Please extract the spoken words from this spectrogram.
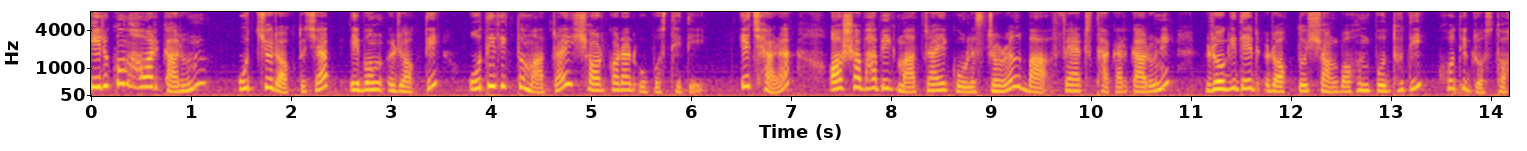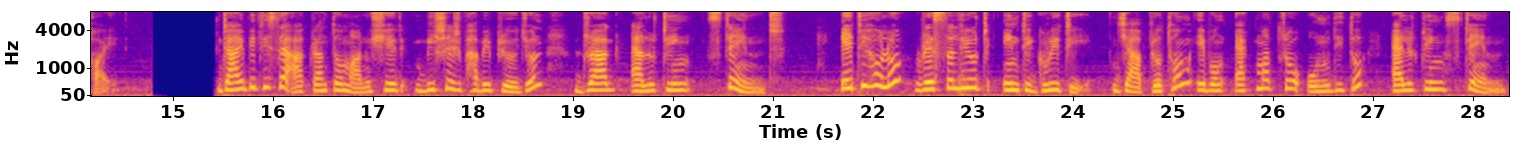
এরকম হওয়ার কারণ উচ্চ রক্তচাপ এবং রক্তে অতিরিক্ত মাত্রায় শর্করার উপস্থিতি। এছাড়া অস্বাভাবিক মাত্রায় কোলেস্টেরল বা ফ্যাট থাকার কারণে রোগীদের রক্ত সংবহন পদ্ধতি ক্ষতিগ্রস্ত হয়। ডায়াবেটিসে আক্রান্ত মানুষের বিশেষভাবে প্রয়োজন ড্রাগ অ্যালুটিং স্টেন্ট। এটি হল রেসলিউট ইন্টিগ্রিটি, যা প্রথম এবং একমাত্র অনুদিত অ্যালুটিং স্টেন্ট।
